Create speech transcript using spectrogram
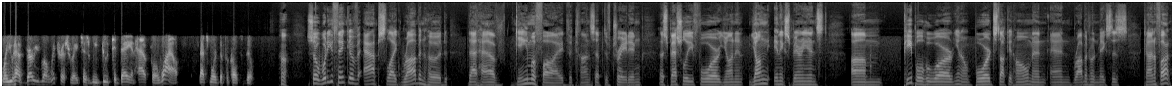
When you have very low interest rates, as we do today and have for a while, that's more difficult to do. Huh. So, what do you think of apps like Robinhood that have gamified the concept of trading, especially for young, young inexperienced um, people who are, you know, bored, stuck at home, and and Robinhood makes this kind of fun?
